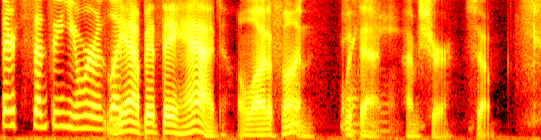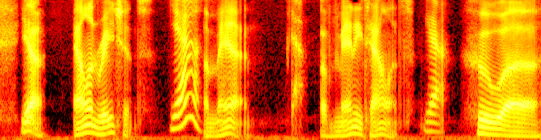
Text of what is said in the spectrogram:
their sense of humor is like. yeah, but they had a lot of fun with that. I'm sure. So, yeah, Alan Rachins, Yeah. a man Yeah. of many talents Yeah. who uh,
